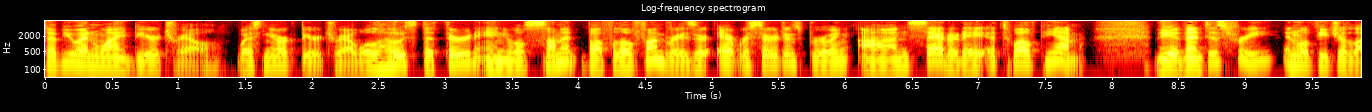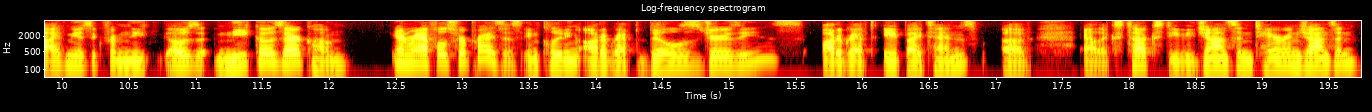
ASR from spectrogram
WNY Beer Trail, West New York Beer Trail, will host the third annual Summit Buffalo fundraiser at Resurgence Brewing on Saturday at 12 p.m. The event is free and will feature live music from Nico's, Nico Zarcone and raffles for prizes, including autographed Bills jerseys, autographed 8x10s of Alex Tuch, Stevie Johnson, Taron Johnson,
